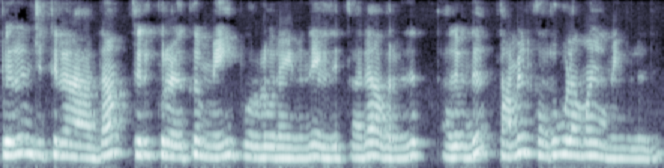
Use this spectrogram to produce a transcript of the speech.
பெருஞ்சித்திரனார் தான் திருக்குறளுக்கு மெய் பொருளுரை வந்து எழுதியிருக்காரு. அவர் வந்து அது வந்து தமிழ் கருவூலமாய் அமைந்துள்ளது.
